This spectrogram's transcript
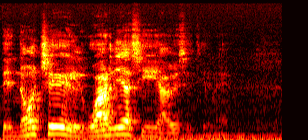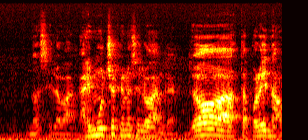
de noche el guardia sí a veces tiene. No se lo banca. Hay muchos que no se lo bancan. Yo hasta por ahí nada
